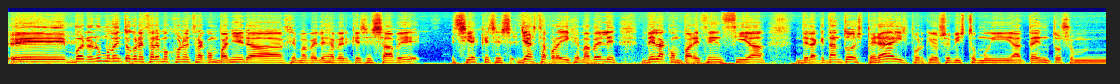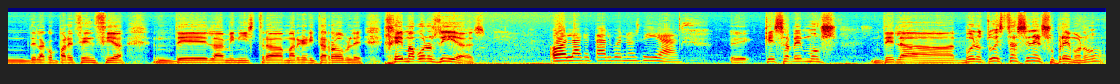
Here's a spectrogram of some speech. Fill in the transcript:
Eh, bueno, en un momento conectaremos con nuestra compañera Gemma Vélez a ver qué se sabe si es que ya está por ahí Gemma Vélez, de la comparecencia de la que tanto esperáis, porque os he visto muy atentos mm, de la comparecencia de la ministra Margarita Robles. Gema, buenos días. Hola, ¿qué tal? Buenos días. Eh, ¿Qué sabemos de la... Bueno, tú estás en el Supremo, ¿no,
